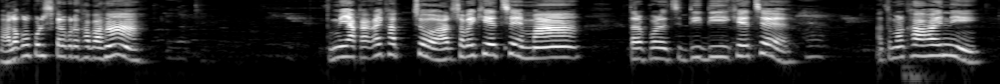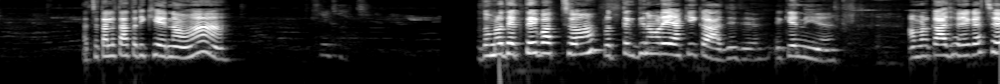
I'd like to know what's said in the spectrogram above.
ভালো করে পরিষ্কার করে খাবা হ্যাঁ? তুমি একা একাই খাচ্ছ আর সবাই খেয়েছে? মা তারপরে হচ্ছে দিদি খেয়েছে? আর তোমার খাওয়া হয়নি? আচ্ছা তাহলে তাড়াতাড়ি খেয়ে নাও হ্যাঁ? তোমরা দেখতেই পাচ্ছ প্রত্যেক দিন আমার একই কাজ এই যে একে নিয়ে। আমার কাজ হয়ে গেছে।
